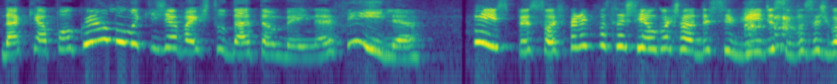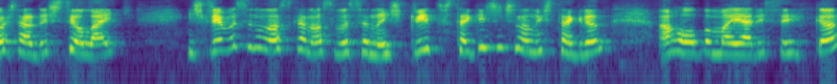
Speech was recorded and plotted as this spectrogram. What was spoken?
Daqui a pouco é a Luna que já vai estudar também, né, filha? É isso, pessoal. Espero que vocês tenham gostado desse vídeo. Se vocês gostaram, deixe seu like. Inscreva-se no nosso canal se você não é inscrito. Segue a gente lá no Instagram, arroba Cercan.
